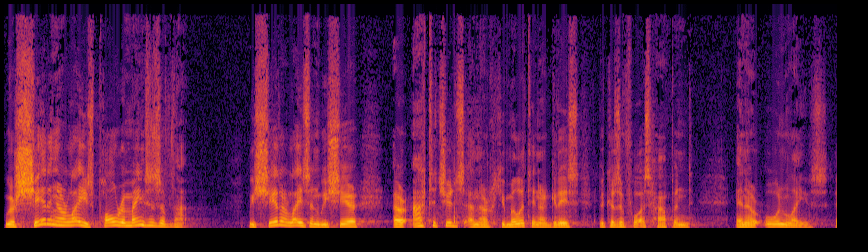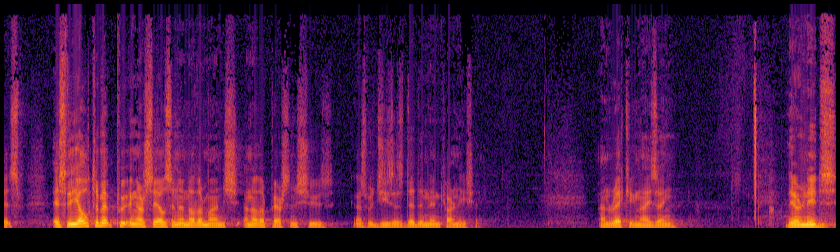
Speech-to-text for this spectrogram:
We're sharing our lives. Paul reminds us of that. We share our lives and we share our attitudes and our humility and our grace because of what has happened in our own lives. It's, it's the ultimate putting ourselves in another man's, another person's shoes. That's what Jesus did in the incarnation. And recognizing their needs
